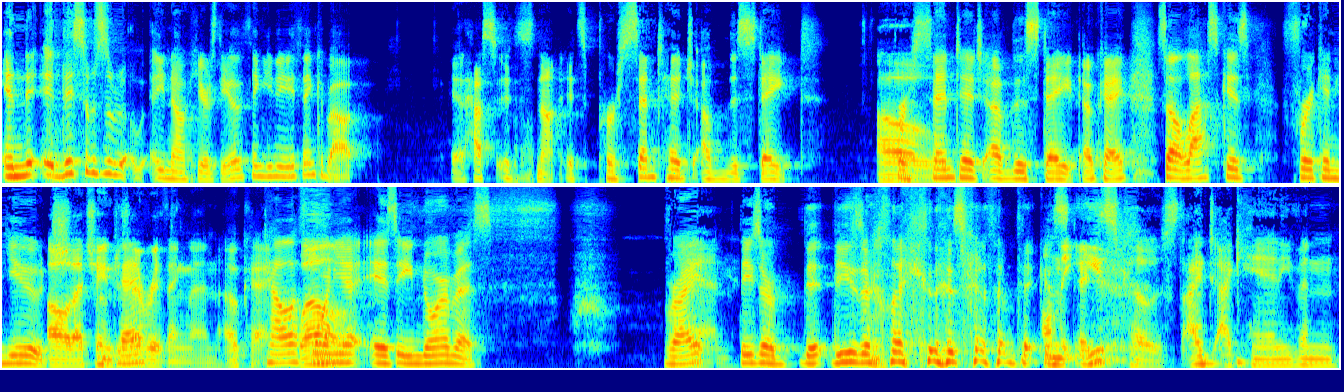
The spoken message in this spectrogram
And this was, uh, you know, here's the other thing you need to think about. it has. It's not. It's percentage of the state. Oh, Percentage of the state. Okay, so Alaska is freaking huge. oh, that changes okay? everything then. Okay, California is enormous. Right? Man. These are these are like these are the biggest on the states. East Coast, I, I can't even.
